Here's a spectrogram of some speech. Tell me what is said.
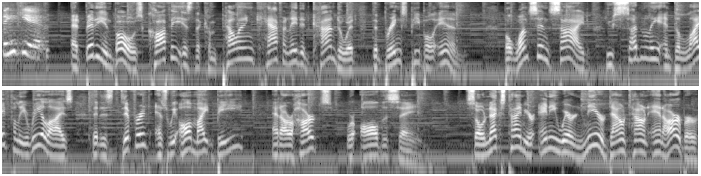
Thank you. At Bitty and Beau's, coffee is the compelling caffeinated conduit that brings people in. But once inside, you suddenly and delightfully realize that as different as we all might be, at our hearts, we're all the same. So next time you're anywhere near downtown Ann Arbor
